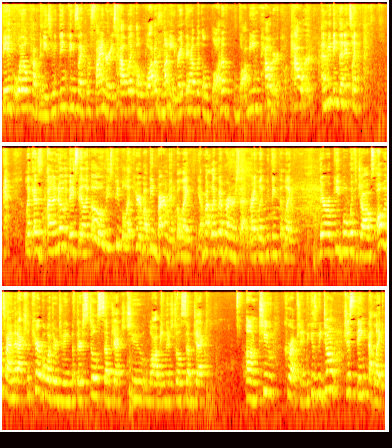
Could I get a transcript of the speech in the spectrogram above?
big oil companies we think things like refineries have like a lot of money, right? They have like a lot of lobbying powder power. And we think that it's like like as I know that they say like, oh, these people that care about the environment, but like yeah, like my partner said, right? Like we think that like there are people with jobs all the time that actually care about what they're doing, but they're still subject to lobbying. They're still subject um, to corruption because we don't just think that like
